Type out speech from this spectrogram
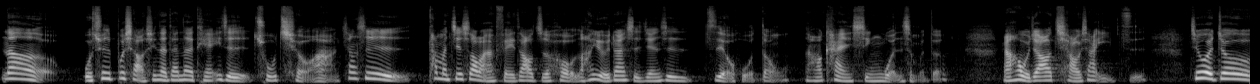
那。我却不小心的在那天一直出糗啊，像是他们介绍完肥皂之后，然后有一段时间是自由活动，然后看新闻什么的，然后我就要乔一下椅子，结果就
